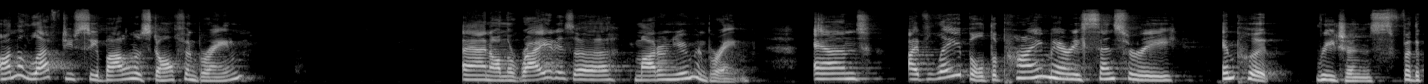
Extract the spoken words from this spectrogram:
On the left, you see a bottlenose dolphin brain and on the right is a modern human brain. And I've labeled the primary sensory input regions for the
